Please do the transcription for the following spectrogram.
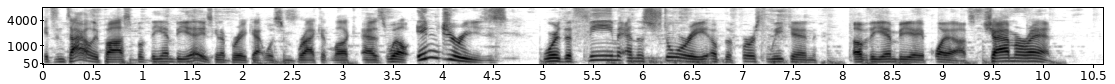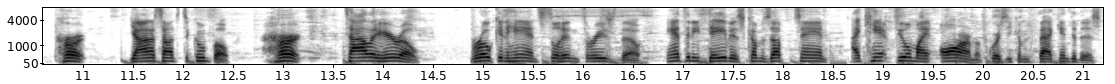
It's entirely possible that the NBA is going to break out with some bracket luck as well. Injuries were the theme and the story of the first weekend of the NBA playoffs. Ja Morant, hurt. Giannis Antetokounmpo, hurt. Tyler Herro, broken hand, still hitting threes though. Anthony Davis comes up saying, "I can't feel my arm." Of course, he comes back into this.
